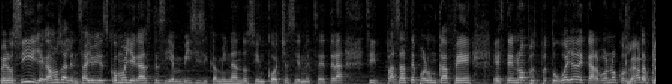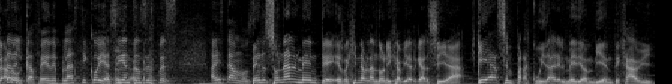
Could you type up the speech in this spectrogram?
pero sí, llegamos al ensayo y es cómo llegaste, si en bici, si caminando, si en coches, si en etcétera. Si pasaste por un café, este, no, pues tu huella de carbono con Claro, tu tapita claro. del café de plástico y así. Entonces, pues ahí estamos. Personalmente, eh, Regina Blandón y Javier García, ¿qué hacen para cuidar el medio ambiente, Javi?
